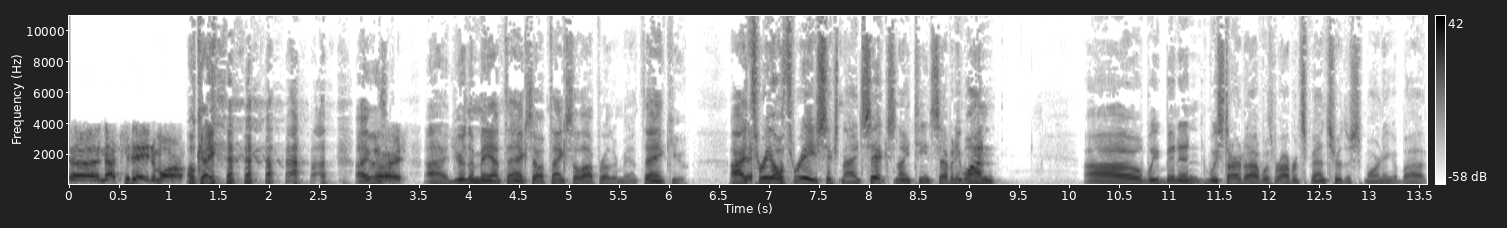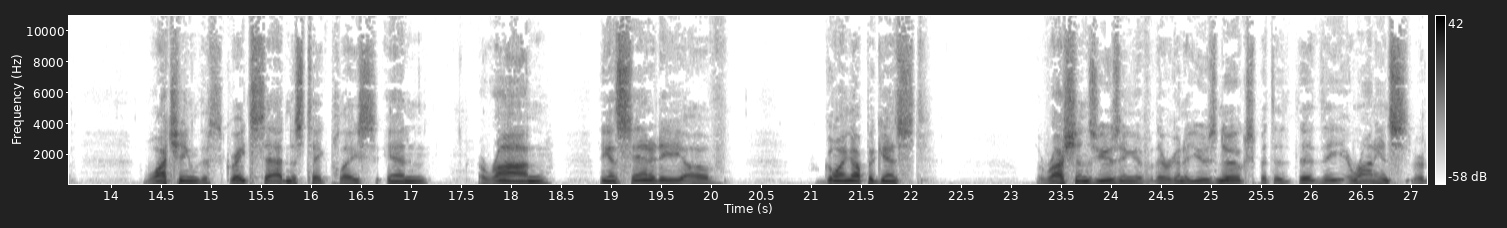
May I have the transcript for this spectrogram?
uh, not today, tomorrow. Okay. I was, All right. Uh, you're the man. Thanks, Al. Thanks a lot, brother, man. Thank you. All right, 303 696 1971. Uh, we've been in, we started out with Robert Spencer this morning about watching this great sadness take place in Iran, the insanity of going up against the Russians using, if they were going to use nukes, but the, the, the Iranians are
